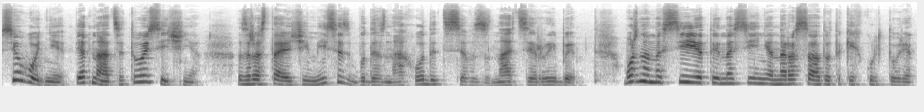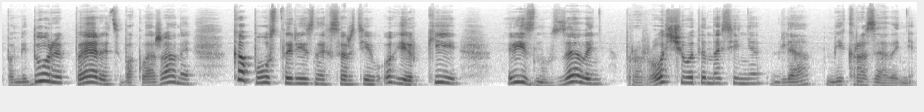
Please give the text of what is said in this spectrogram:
Сьогодні, 15 січня, зростаючий місяць буде знаходитися в знаці риби. Можна насіяти насіння на розсаду таких культур, як помідори, перець, баклажани, капусти різних сортів, огірки, різну зелень, пророщувати насіння для мікрозелені.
